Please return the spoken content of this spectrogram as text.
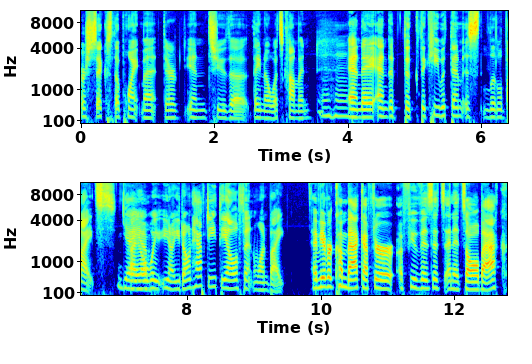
or sixth appointment they're into the they know what's coming. And they and the, the the key with them is little bites. Yeah, I yeah. always you know you don't have to eat the elephant in one bite Have you ever come back after a few visits and it's all back,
